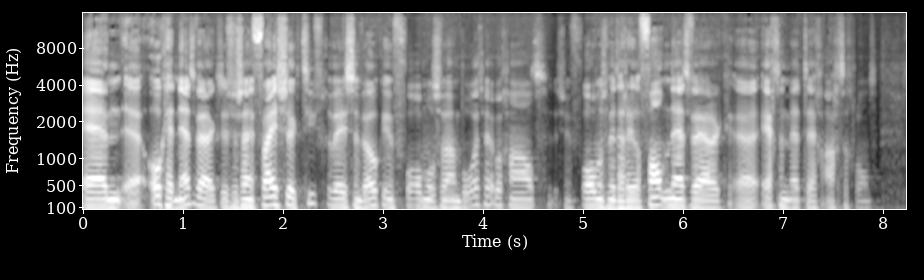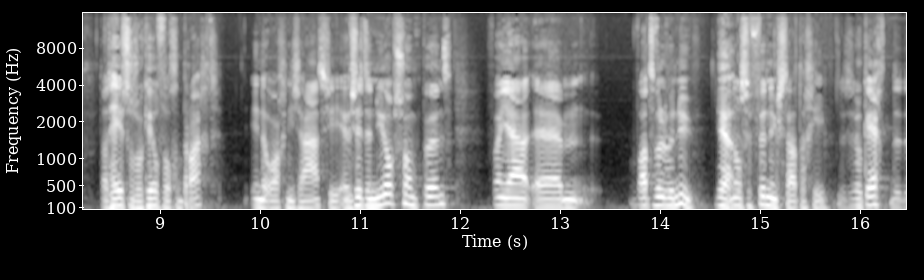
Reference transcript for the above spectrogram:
En uh, ook het netwerk. Dus we zijn vrij selectief geweest in welke informals we aan boord hebben gehaald. Dus informals met een relevant netwerk, echt een medtech-achtergrond dat heeft ons ook heel veel gebracht in de organisatie. En we zitten nu op zo'n punt van ja, um, wat willen we nu ja. in onze fundingstrategie? Dus ook echt, daar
